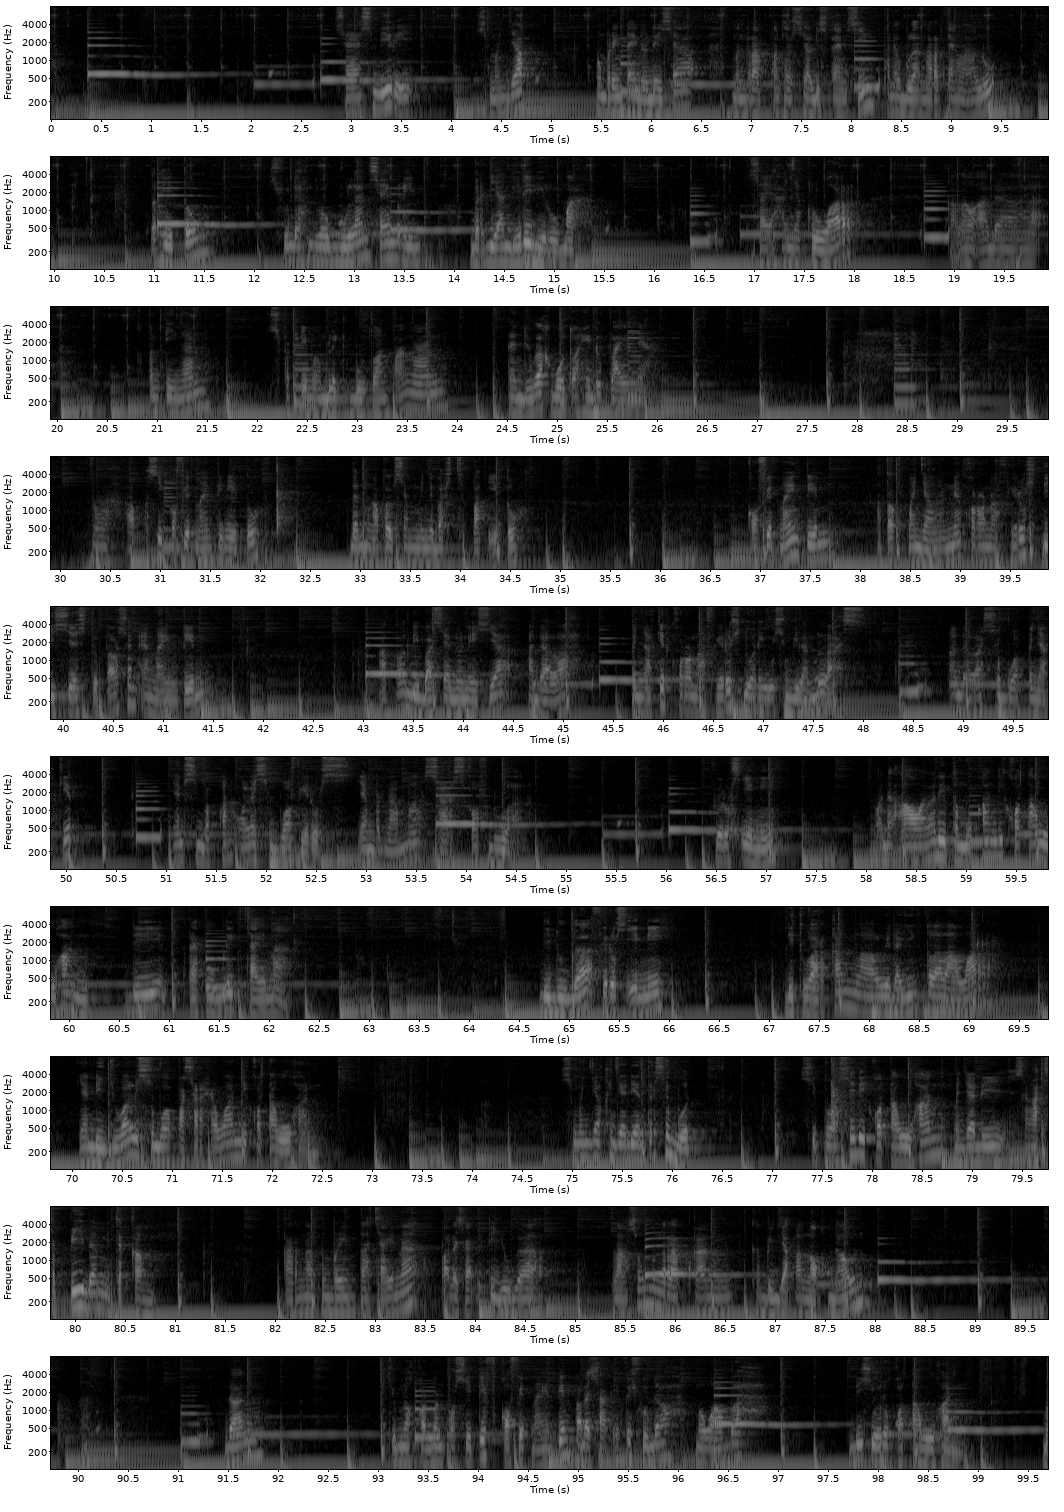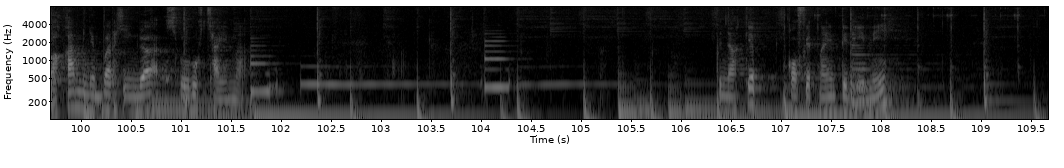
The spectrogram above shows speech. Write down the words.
Saya sendiri semenjak pemerintah Indonesia menerapkan social distancing pada bulan Maret yang lalu. Terhitung sudah dua bulan saya berdiam diri di rumah. Saya hanya keluar kalau ada kepentingan seperti membeli kebutuhan pangan dan juga kebutuhan hidup lainnya. Nah apa sih COVID-19 itu? Dan mengapa bisa menyebar secepat itu COVID-19 atau kepanjangannya Coronavirus Disease 2019 atau di bahasa Indonesia adalah penyakit coronavirus 2019 adalah sebuah penyakit yang disebabkan oleh sebuah virus yang bernama SARS-CoV-2. Virus ini pada awalnya ditemukan di kota Wuhan di Republik China. Diduga virus ini ditularkan melalui daging kelelawar yang dijual di sebuah pasar hewan di kota Wuhan. Semenjak kejadian tersebut, situasi di kota Wuhan menjadi sangat sepi dan mencekam. Karena pemerintah China pada saat itu juga langsung menerapkan kebijakan lockdown dan jumlah korban positif COVID-19 pada saat itu sudah mewabah di seluruh kota Wuhan, bahkan menyebar hingga seluruh China. Penyakit COVID-19 ini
